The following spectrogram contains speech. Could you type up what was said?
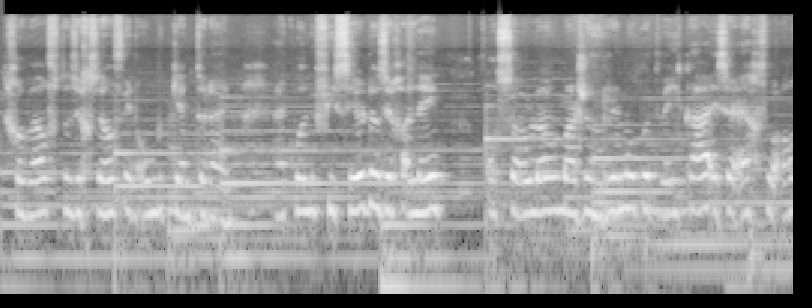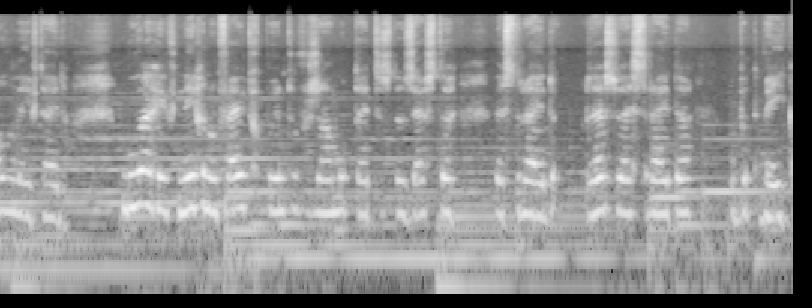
gewelfde zichzelf in onbekend terrein. Kwalificeerde zich alleen als solo, maar zijn run op het WK is er echt voor alle leeftijden. Booga heeft 59 punten verzameld tijdens de zesde wedstrijden, zes wedstrijden op het WK.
